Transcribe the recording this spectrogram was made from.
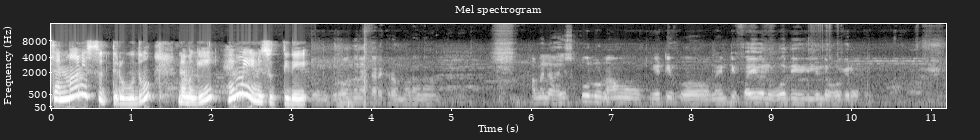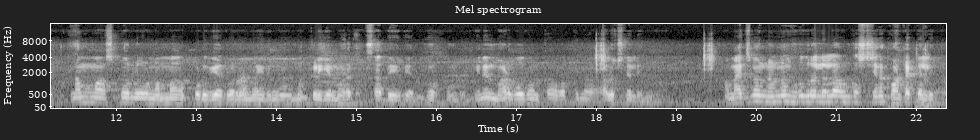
ಸನ್ಮಾನಿಸುತ್ತಿರುವುದು ನಮಗೆ ಹೆಮ್ಮೆ ಎನಿಸುತ್ತಿದೆ. ಆಮೇಲೆ ಹೈಸ್ಕೂಲು ನಾವು ಏಯ್ಟಿ ನೈಂಟಿ ಫೈವಲ್ಲಿ ಓದಿ ಇಲ್ಲಿಂದ ಹೋಗಿರೋದು. ನಮ್ಮ ಸ್ಕೂಲು ನಮ್ಮ ಕೊಡುಗೆ ಅಥವಾ ನಮ್ಮ ಇದನ್ನು ಮಕ್ಕಳಿಗೆ ಮಾಡೋಕ್ಕೆ ಸಾಧ್ಯ ಇದೆ ಅಂತ ನೋಡಿಕೊಂಡು ಏನೇನು ಮಾಡ್ಬೋದು ಅಂತ ಅವತ್ತಿನ ಆಲೋಚನೆಯಲ್ಲಿ ಮ್ಯಾಕ್ಸಿಮಮ್ ನಮ್ಮ ನಮ್ಮ ಹುಡುಗರಲ್ಲೆಲ್ಲ ಒಂದಷ್ಟು ಜನ ಕಾಂಟ್ಯಾಕ್ಟಲ್ಲಿತ್ತು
